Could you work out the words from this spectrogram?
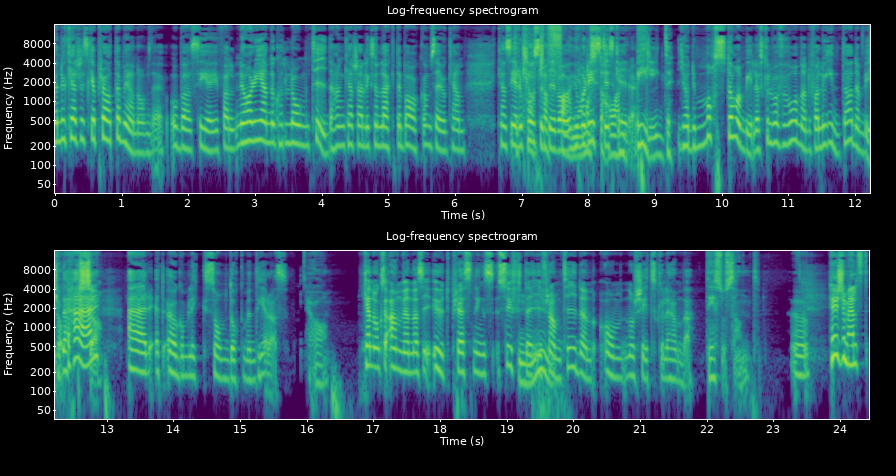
men du kanske ska prata med honom om det och bara se ifall... Nu har det ju ändå gått lång tid. Han kanske har liksom lagt det bakom sig och kan, kan se det, som positiva fan och jag måste humoristiska ha i en det. bild. Ja, du måste ha en bild. Jag skulle vara förvånad ifall du inte hade en bild. Jag det här också. är ett ögonblick som dokumenteras. Ja. Kan också användas i utpressningssyfte Mm. i framtiden om något shit skulle hända. Det är så sant. Ja. Hur som helst,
